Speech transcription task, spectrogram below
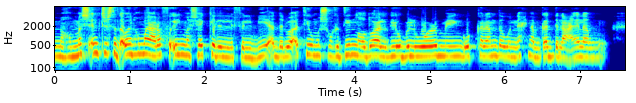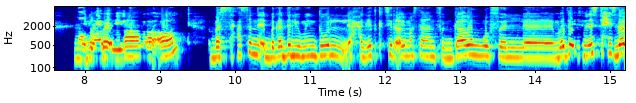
ما هماش interested قوي إن هم يعرفوا إيه المشاكل اللي في البيئة دلوقتي ومش واخدين موضوع ال global warming والكلام ده وإن إحنا بجد العالم موضوع يعني آه آه. بس حاسة إن بجد اليومين دول حاجات كتير قوي مثلا في الجو في ال بدأت الناس تحس بيها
